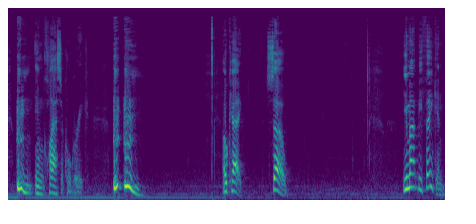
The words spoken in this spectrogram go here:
in classical Greek. okay, so you might be thinking,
